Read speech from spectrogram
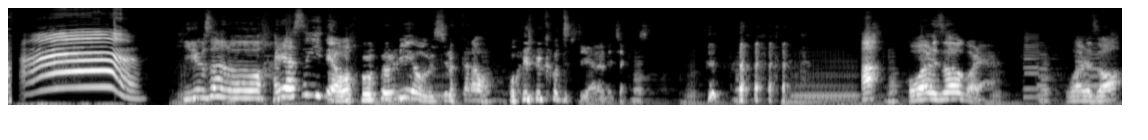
あひろさん、あのー、早すぎて、鬼を後ろから追いることしてやられちゃいました。あ、終わるぞ、これ。終わるぞ。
